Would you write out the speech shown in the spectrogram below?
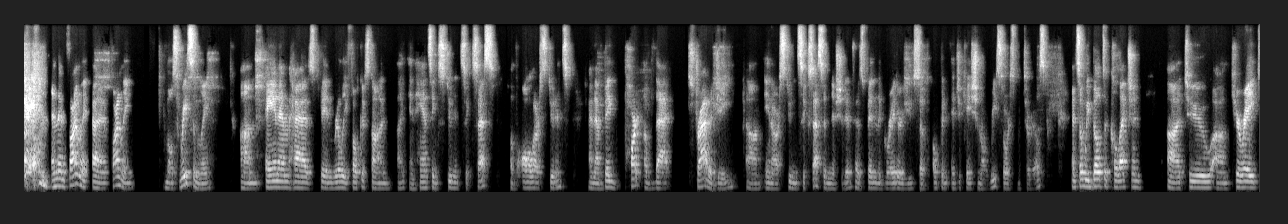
And then finally, uh, finally, most recently, um, A&M has been really focused on uh, enhancing student success of all our students. And a big part of that strategy um, in our student success initiative has been the greater use of open educational resource materials. And so we built a collection uh, to um, curate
